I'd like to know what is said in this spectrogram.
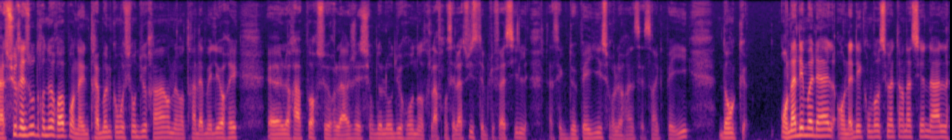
a su résoudre en Europe. On a une très bonne convention du Rhin, on est en train d'améliorer euh, le rapport sur la gestion de l'eau du Rhône entre la France et la Suisse. C'est plus facile, là c'est que deux pays, sur le Rhin c'est cinq pays. Donc on a des modèles, on a des conventions internationales,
